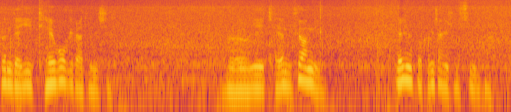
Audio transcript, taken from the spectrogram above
그런데 이 계곡이라든지 그 이 자연 휴양림 여기는 또 굉장히 좋습니다.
